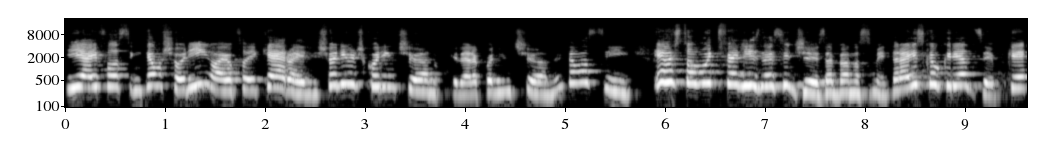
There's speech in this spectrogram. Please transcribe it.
e aí falou assim: quer um chorinho? Aí eu falei, quero. Aí ele, chorinho de corintiano, porque ele era corintiano. Então, assim, eu estou muito feliz nesse dia, Isabel Nascimento. Era isso que eu queria dizer, porque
